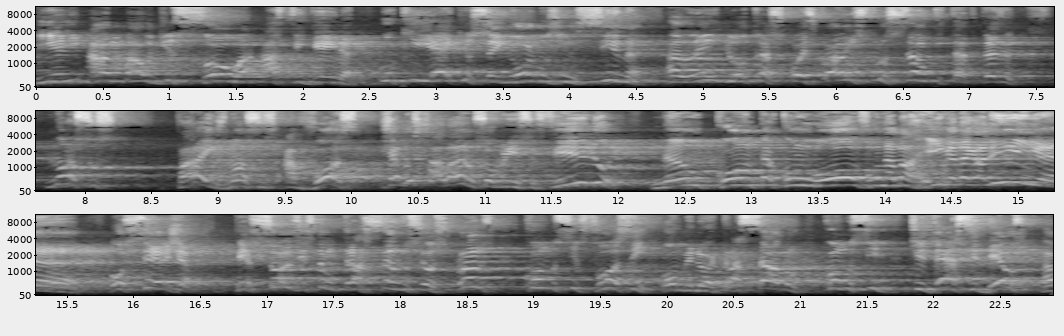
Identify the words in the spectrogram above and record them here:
e ele amaldiçoa a figueira. O que é que o Senhor nos ensina, além de outras coisas? Qual a instrução que está trazendo? Nossos pais, nossos avós já nos falaram sobre isso. Filho, não conta com o ovo na barriga da galinha. Ou seja, pessoas estão traçando seus planos como se fossem, ou melhor, traçavam como se tivesse Deus a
